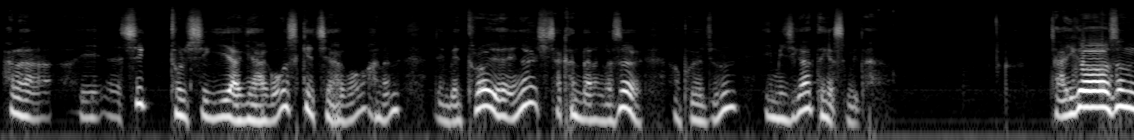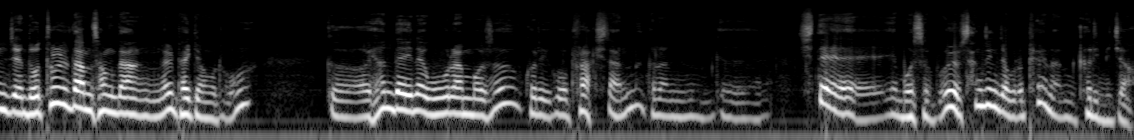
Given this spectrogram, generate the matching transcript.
하나씩 둘씩 이야기하고 스케치하고 하는 메트로 여행을 시작한다는 것을 어, 보여주는 이미지가 되겠습니다. 자, 이것은 이제 노틀담 성당을 배경으로 그 현대인의 우울한 모습 그리고 불확실한 그런 그 시대의 모습을 상징적으로 표현한 그림이죠.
